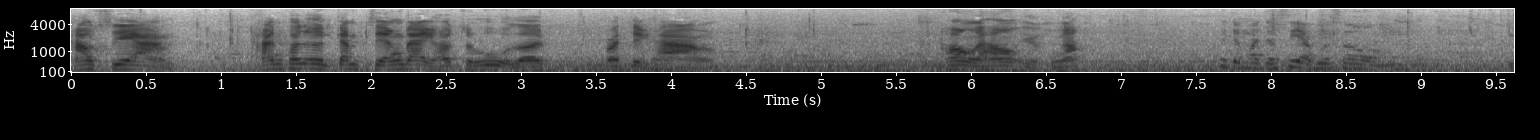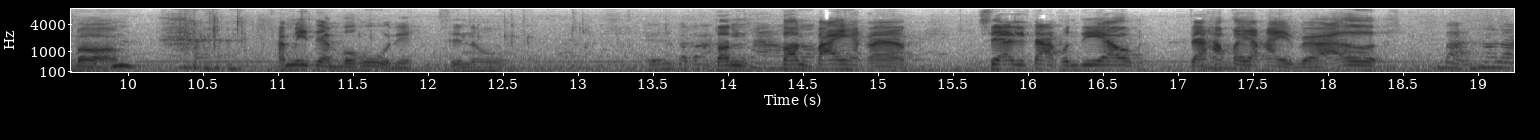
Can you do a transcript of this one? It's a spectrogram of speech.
เฮาเสียงคันคนอื่นจำเสียงได้เขาจะฮู้เลยว่าจิข่าวห้องและห้องอีกเนาะคือจะมาจะเสียเบอร์สองบ่ถ้ามีแต่บ่ฮู้ดิซิโนเออกับว่าตอนสีขาวตอนไปหักอะเสียอลิตาคนเดียว แต่เขาก็ยังให้แบบว่าเออ บาทเท่าไหร่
